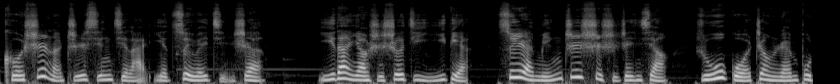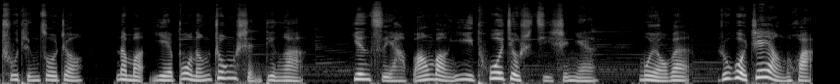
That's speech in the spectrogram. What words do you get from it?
可是呢，执行起来也最为谨慎。一旦要是涉及疑点，虽然明知事实真相，如果证人不出庭作证，那么也不能终审定案。因此呀，往往一拖就是几十年。”木友问：“如果这样的话，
